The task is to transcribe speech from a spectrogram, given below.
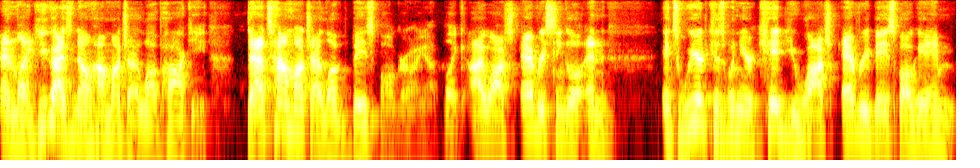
and like you guys know how much I love hockey. That's how much I loved baseball growing up. Like I watched every single, and it's weird because when you're a kid, you watch every baseball game,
